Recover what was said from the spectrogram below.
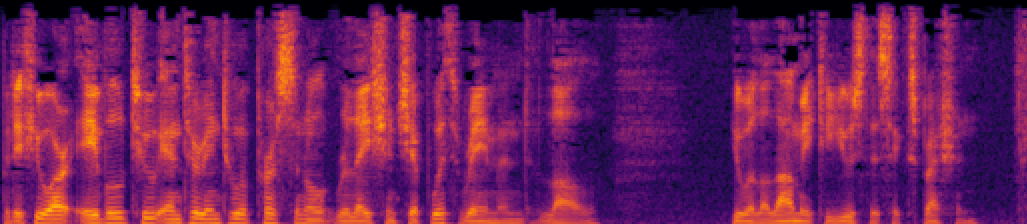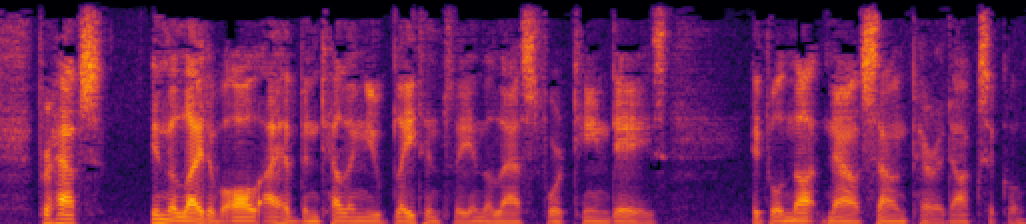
But if you are able to enter into a personal relationship with Raymond Lull, you will allow me to use this expression, perhaps in the light of all I have been telling you blatantly in the last 14 days, it will not now sound paradoxical.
